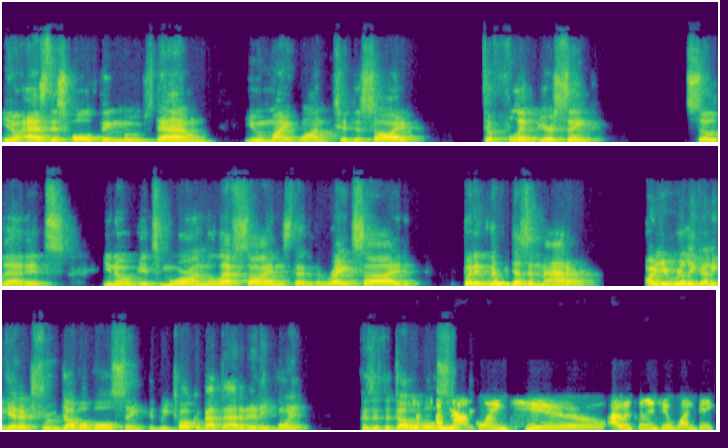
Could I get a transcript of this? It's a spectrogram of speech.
you know, as this whole thing moves down, you might want to decide to flip your sink so that it's, you know, it's more on the left side instead of the right side. But it really doesn't matter. Are you really going to get a true double bowl sink? Did we talk about that at any point? Because it's a double bowl I'm sink. not going to. I was going to do one big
